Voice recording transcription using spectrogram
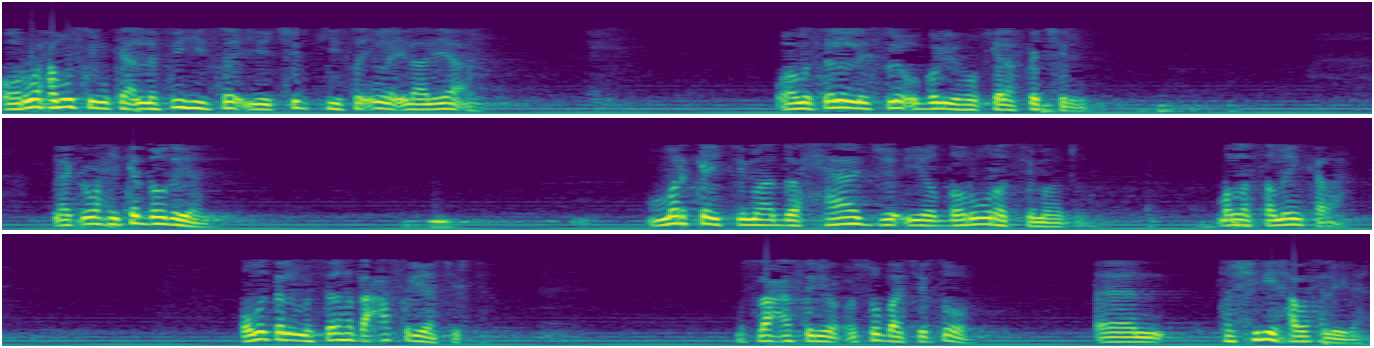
oo ruuxa muslimka lafihiisa iyo jidhkiisa in la ilaaliya ah waa masale laysla ogol yaho khilaaf ka jirin. Laakiin waxay ka doodayaan markay timaaddo xaajo iyo daruura timaado ma la samayn karaa. Oo masalan masale hadda casriyaa jirta. Masle casriyo cusub baa jirto tashriixa waxaa la yidhaha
